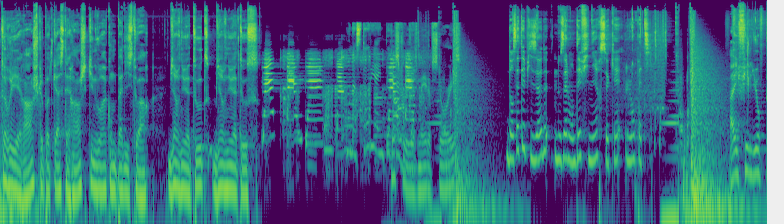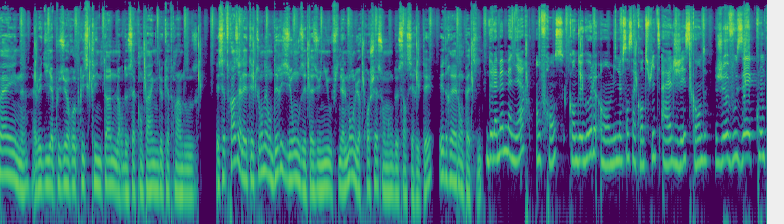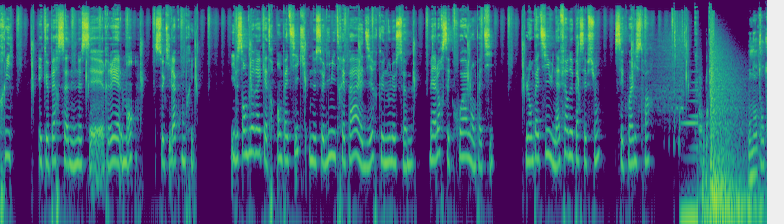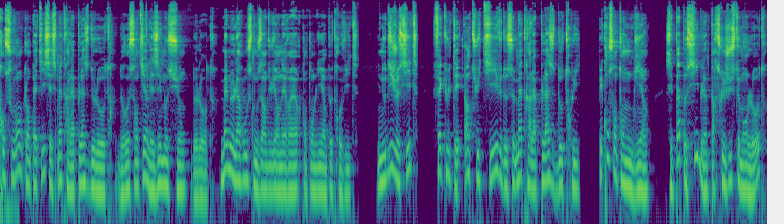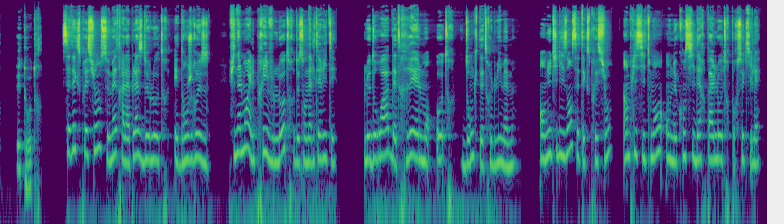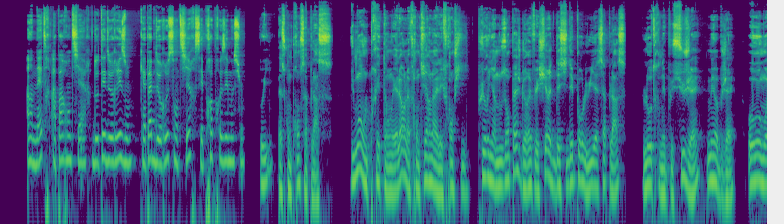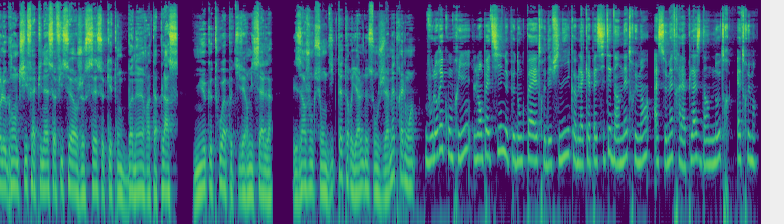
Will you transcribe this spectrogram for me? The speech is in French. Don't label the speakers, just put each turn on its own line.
Story RH, le podcast RH qui ne vous raconte pas d'histoire. Bienvenue à toutes, bienvenue à tous.
History is made of stories.
Dans cet épisode, nous allons définir ce qu'est l'empathie.
I feel your pain, avait dit à plusieurs reprises Clinton lors de sa campagne de 92. Et cette phrase, elle a été tournée en dérision aux États-Unis où finalement on lui reprochait son manque de sincérité et de réelle empathie.
De la même manière, en France, quand De Gaulle, en 1958, à Alger, scande Je vous ai compris et que personne ne sait réellement ce qu'il a compris. Il semblerait qu'être empathique ne se limiterait pas à dire que nous le sommes. Mais alors c'est quoi l'empathie? L'empathie, une affaire de perception? C'est quoi l'histoire?
On entend trop souvent que l'empathie, c'est se mettre à la place de l'autre, de ressentir les émotions de l'autre. Même le Larousse nous induit en erreur quand on lit un peu trop vite. Il nous dit, je cite, faculté intuitive de se mettre à la place d'autrui. Mais qu'on s'entende bien, c'est pas possible parce que justement l'autre est autre.
Cette expression, se mettre à la place de l'autre, est dangereuse. Finalement, elle prive l'autre de son altérité. Le droit d'être réellement autre, donc d'être lui-même. En utilisant cette expression, implicitement, on ne considère pas l'autre pour ce qu'il est. Un être à part entière, doté de raison, capable de ressentir ses propres émotions.
Oui, parce qu'on prend sa place. Du moins on le prétend, et alors la frontière là, elle est franchie. Plus rien nous empêche de réfléchir et de décider pour lui à sa place. L'autre n'est plus sujet, mais objet. Oh, moi le grand Chief Happiness Officer, je sais ce qu'est ton bonheur à ta place. Mieux que toi, petit vermicelle. Les injonctions dictatoriales ne sont jamais très loin.
Vous l'aurez compris, l'empathie ne peut donc pas être définie comme la capacité d'un être humain à se mettre à la place d'un autre être humain.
